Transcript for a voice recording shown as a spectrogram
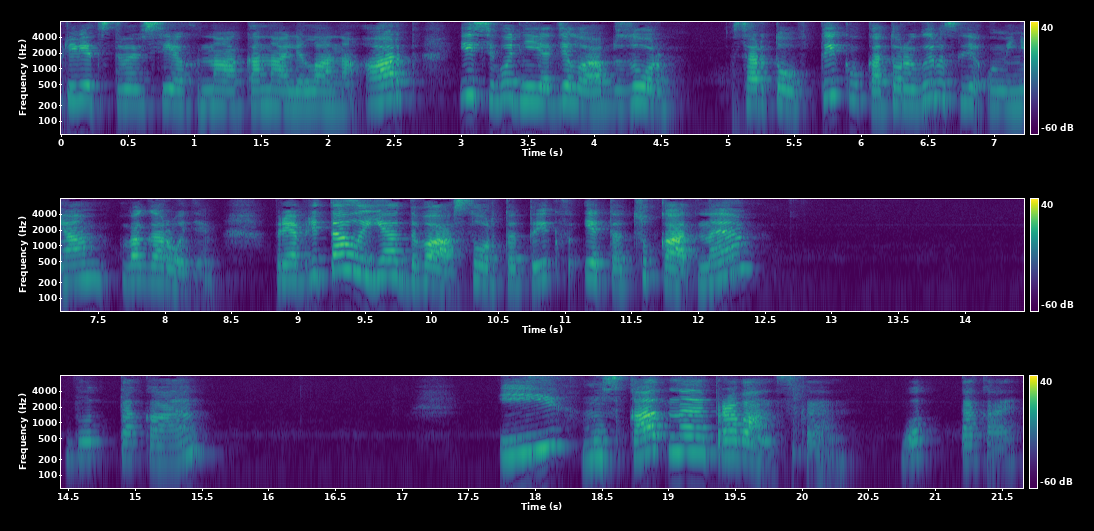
Приветствую всех на канале Лана Арт. И сегодня я делаю обзор сортов тыкв, которые выросли у меня в огороде. Приобретала я два сорта тыкв. Это цукатная, вот такая, и мускатная прованская, вот такая.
